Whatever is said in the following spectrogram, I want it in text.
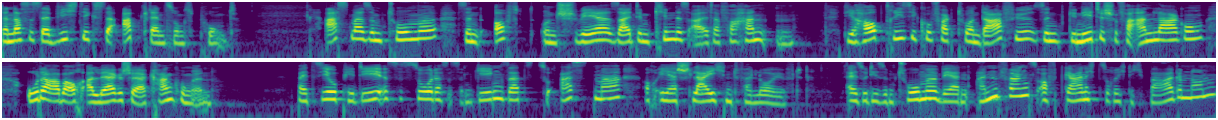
denn das ist der wichtigste Abgrenzungspunkt. Asthmasymptome sind oft und schwer seit dem Kindesalter vorhanden. Die Hauptrisikofaktoren dafür sind genetische Veranlagung oder aber auch allergische Erkrankungen. Bei COPD ist es so, dass es im Gegensatz zu Asthma auch eher schleichend verläuft. Also die Symptome werden anfangs oft gar nicht so richtig wahrgenommen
